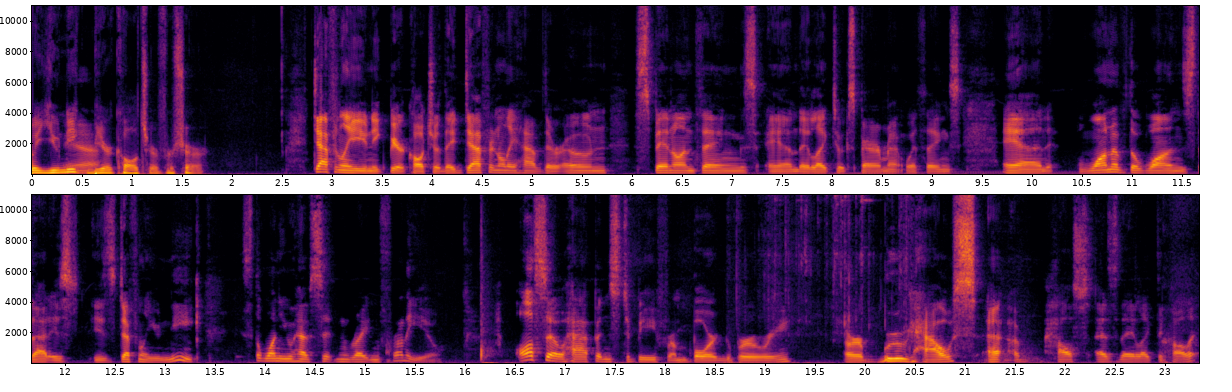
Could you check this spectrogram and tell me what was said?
a unique Yeah. beer culture for sure. Definitely a unique beer culture. They definitely have their own spin on things and they like to experiment with things. And one of the ones that is is definitely unique is the one you have sitting right in front of you. Also happens to be from Borg Brewery or Brughaus, uh, house as they like to call it.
